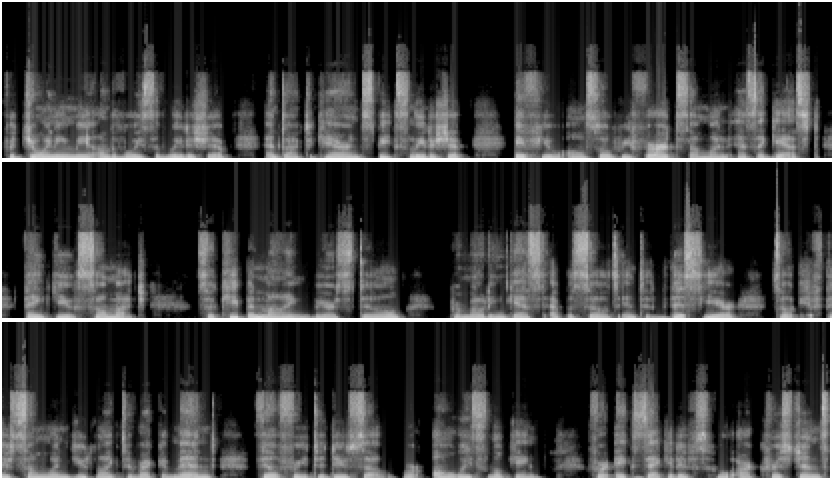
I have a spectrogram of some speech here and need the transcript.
for joining me on the Voice of Leadership and Dr. Karen Speaks Leadership. If you also referred someone as a guest, thank you so much. So keep in mind, we are still promoting guest episodes into this year. So if there's someone you'd like to recommend, feel free to do so. We're always looking for executives who are Christians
